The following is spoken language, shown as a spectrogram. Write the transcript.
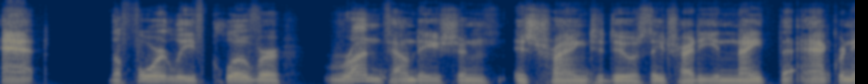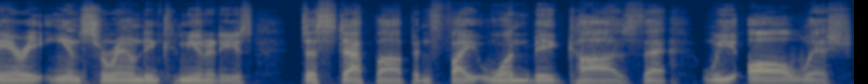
at the Four Leaf Clover Run Foundation is trying to do as they try to unite the Akron area and surrounding communities to step up and fight one big cause that we all wish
